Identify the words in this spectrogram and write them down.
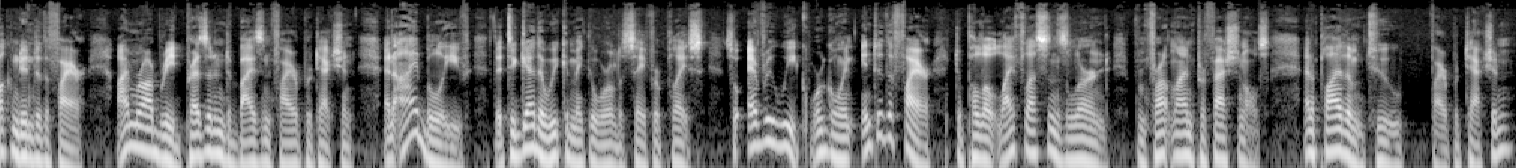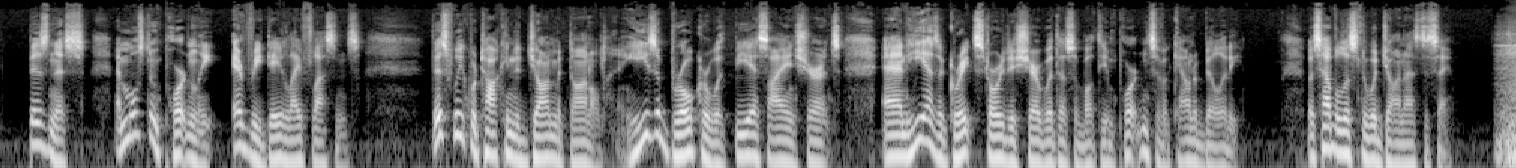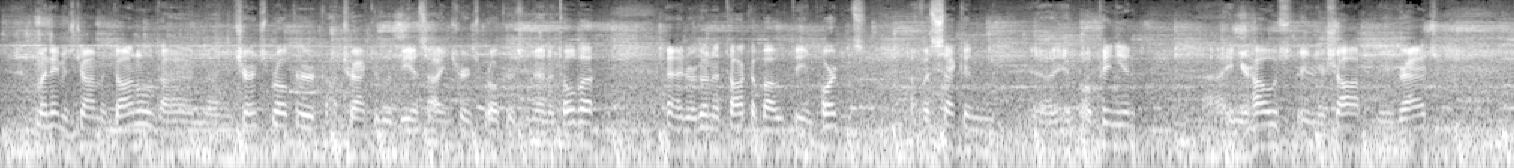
welcome to Into the Fire. I'm Rob Reed, president of Bison Fire Protection, and I believe that together we can make the world a safer place. So every week we're going into the fire to pull out life lessons learned from frontline professionals and apply them to fire protection, business, and most importantly, everyday life lessons. This week we're talking to John McDonald. He's a broker with BSI Insurance, and he has a great story to share with us about the importance of accountability. Let's have a listen to what John has to say. My name is John McDonald. I'm an insurance broker contracted with BSI Insurance Brokers in Manitoba. And we're going to talk about the importance of a second uh, opinion uh, in your house, in your shop, in your garage.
